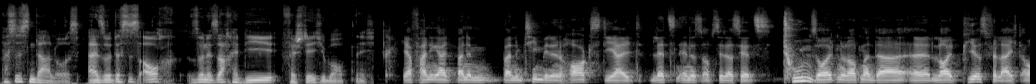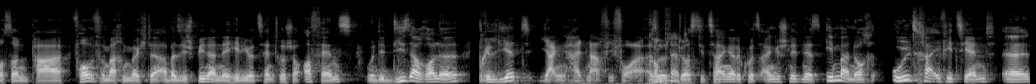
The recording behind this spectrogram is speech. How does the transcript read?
Was ist denn da los? Also das ist auch so eine Sache, die verstehe ich überhaupt nicht. Ja, vor allen Dingen halt bei einem, bei einem Team wie den Hawks, die halt letzten Endes, ob sie das jetzt tun sollten oder ob man da äh, Lloyd Pierce vielleicht auch so ein paar Vorwürfe machen möchte, aber sie spielen eine heliozentrische Offense und in dieser Rolle brilliert Young halt nach wie vor. Also Komplett. du hast die Zahlen gerade kurz angeschnitten, er ist immer noch ultra effizient, äh,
